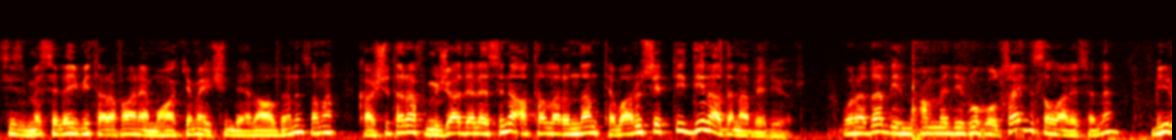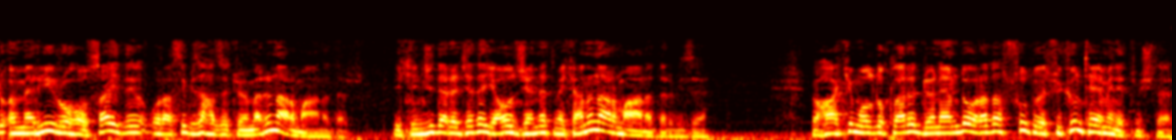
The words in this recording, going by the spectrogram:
siz meseleyi bir tarafa hani muhakeme içinde ele aldığınız zaman karşı taraf mücadelesini atalarından tevarüs ettiği din adına veriyor. Orada bir Muhammedi ruh olsaydı sallallahu aleyhi ve sellem bir Ömeri ruh olsaydı orası bize Hazreti Ömer'in armağanıdır. İkinci derecede Yavuz cennet mekanın armağanıdır bize. Ve hakim oldukları dönemde orada sulh ve sükun temin etmişler.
